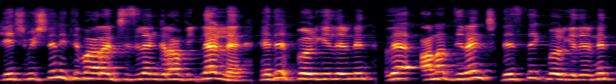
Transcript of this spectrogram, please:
geçmişten itibaren çizilen grafiklerle hedef bölgelerinin ve ana direnç destek bölgelerinin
